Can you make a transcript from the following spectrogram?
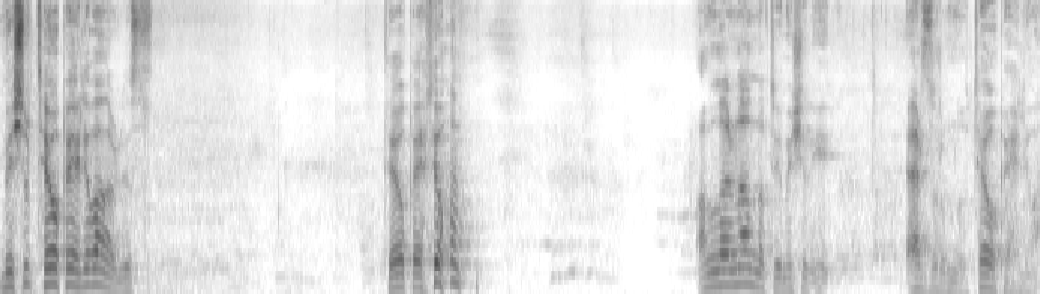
Meşhur Teo Pehlivan var biliyorsun. Teo Pehlivan anılarını anlatıyor meşhur Erzurumlu Teo Pehlivan.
